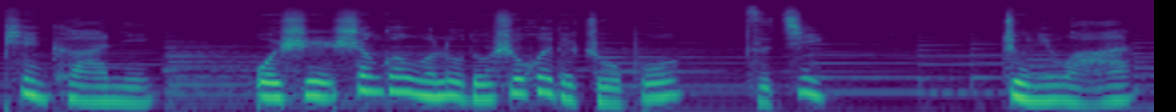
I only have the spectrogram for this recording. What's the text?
片刻安宁。我是上官文路读书会的主播子静，祝你晚安。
